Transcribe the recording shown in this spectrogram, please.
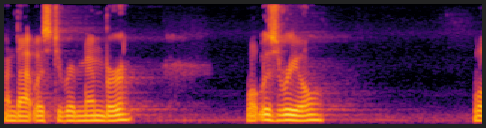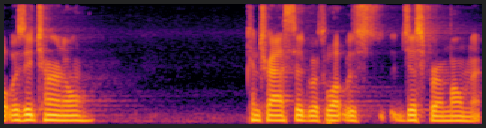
and that was to remember what was real, what was eternal, contrasted with what was just for a moment.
